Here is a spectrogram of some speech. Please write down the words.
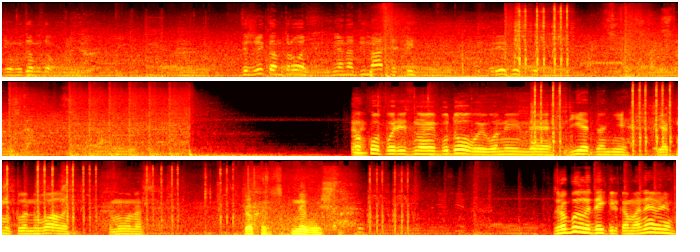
Идем, идем, идем. Держи контроль. Я на 12, ты режу Окопи різної будови, вони не з'єднані, як ми планували, тому у нас трохи не вийшло. Зробили декілька маневрів.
